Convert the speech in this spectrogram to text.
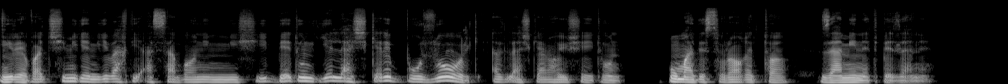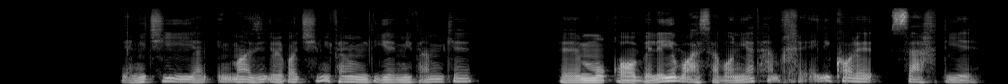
این روایت چی میگه؟ میگه وقتی عصبانی میشی بدون یه لشکر بزرگ از لشکرهای شیطون اومده سراغ تا زمینت بزنه. یعنی چی؟ یعنی ما از این روایت چی می‌فهمیم دیگه؟ می‌فهمیم که مقابله با عصبانیت هم خیلی کار سختیه.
